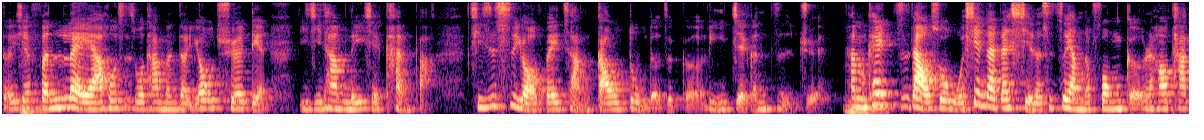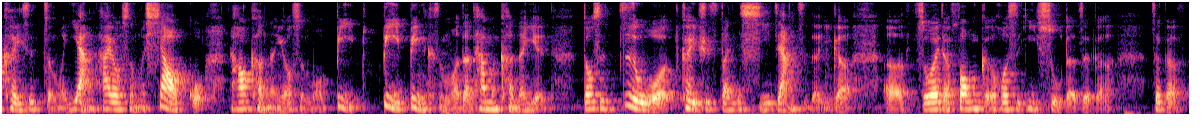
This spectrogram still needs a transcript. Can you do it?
的一些分类啊，或者说他们的优缺点以及他们的一些看法，其实是有非常高度的这个理解跟自觉。他们可以知道说，我现在在写的是这样的风格，然后它可以是怎么样，它有什么效果，然后可能有什么弊弊病什么的，他们可能也都是自我可以去分析这样子的一个呃所谓的风格或是艺术的这个。这个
